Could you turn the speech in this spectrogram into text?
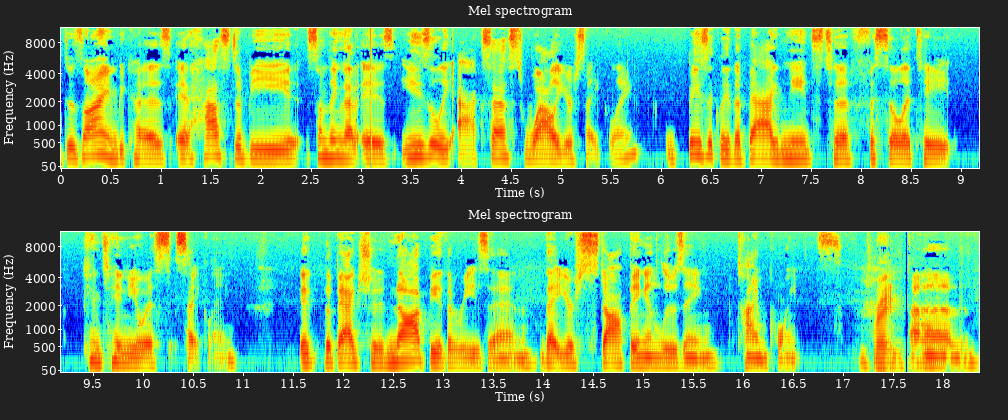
design because it has to be something that is easily accessed while you're cycling. Basically, the bag needs to facilitate continuous cycling. It, the bag should not be the reason that you're stopping and losing time points. Right. Um,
